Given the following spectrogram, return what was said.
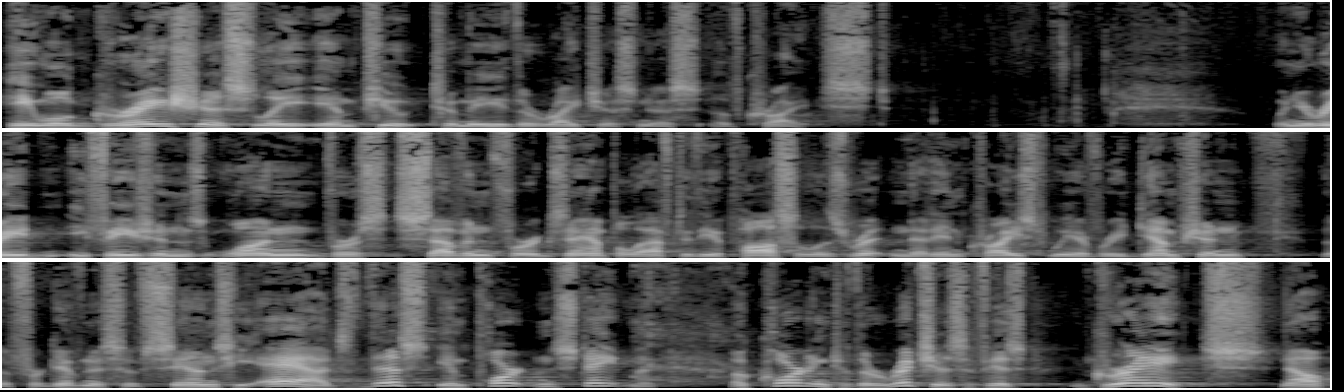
He will graciously impute to me the righteousness of Christ. When you read Ephesians 1, verse 7, for example, after the apostle has written that in Christ we have redemption, the forgiveness of sins, he adds this important statement according to the riches of his grace. Now,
